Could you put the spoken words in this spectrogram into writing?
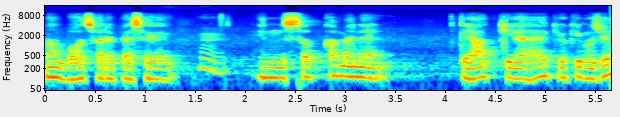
बहुत सारे पैसे। इन सब का मैंने त्याग किया है क्योंकि मुझे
